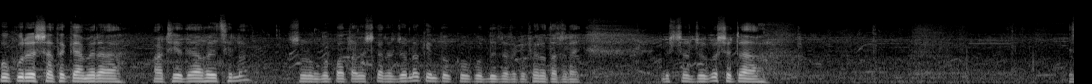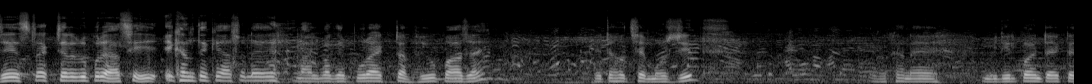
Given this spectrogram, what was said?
কুকুরের সাথে ক্যামেরা পাঠিয়ে দেওয়া হয়েছিল। সুড়ঙ্গ পথ আবিষ্কারের জন্য, কিন্তু কুকুর দুটাকে ফেরত আসে নাই। বিশ্বাসযোগ্য সেটা যে স্ট্রাকচারের উপরে আছি, এখান থেকে আসলে লালবাগের পুরো একটা ভিউ পাওয়া যায়। এটা হচ্ছে মসজিদ। ওখানে মিডিল পয়েন্টে একটা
